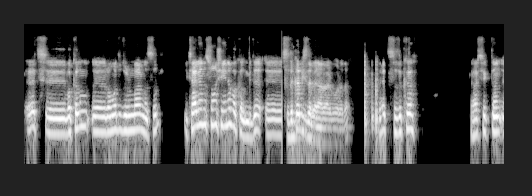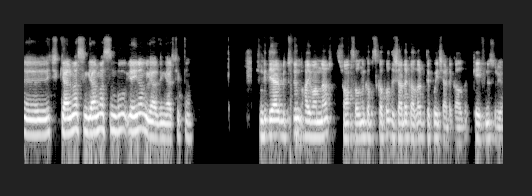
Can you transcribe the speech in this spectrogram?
Evet, e, bakalım e, Roma'da durumlar nasıl? İtalya'nın son şeyine bakalım bir de. E, Sıdıka bizle beraber bu arada. evet Sıdık'a gerçekten e, hiç gelmezsin gelmezsin bu yayına mı geldin gerçekten? Çünkü diğer bütün hayvanlar şu an salonun kapısı kapalı dışarıda kaldılar. Bir tek o içeride kaldı. Keyfini sürüyor.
